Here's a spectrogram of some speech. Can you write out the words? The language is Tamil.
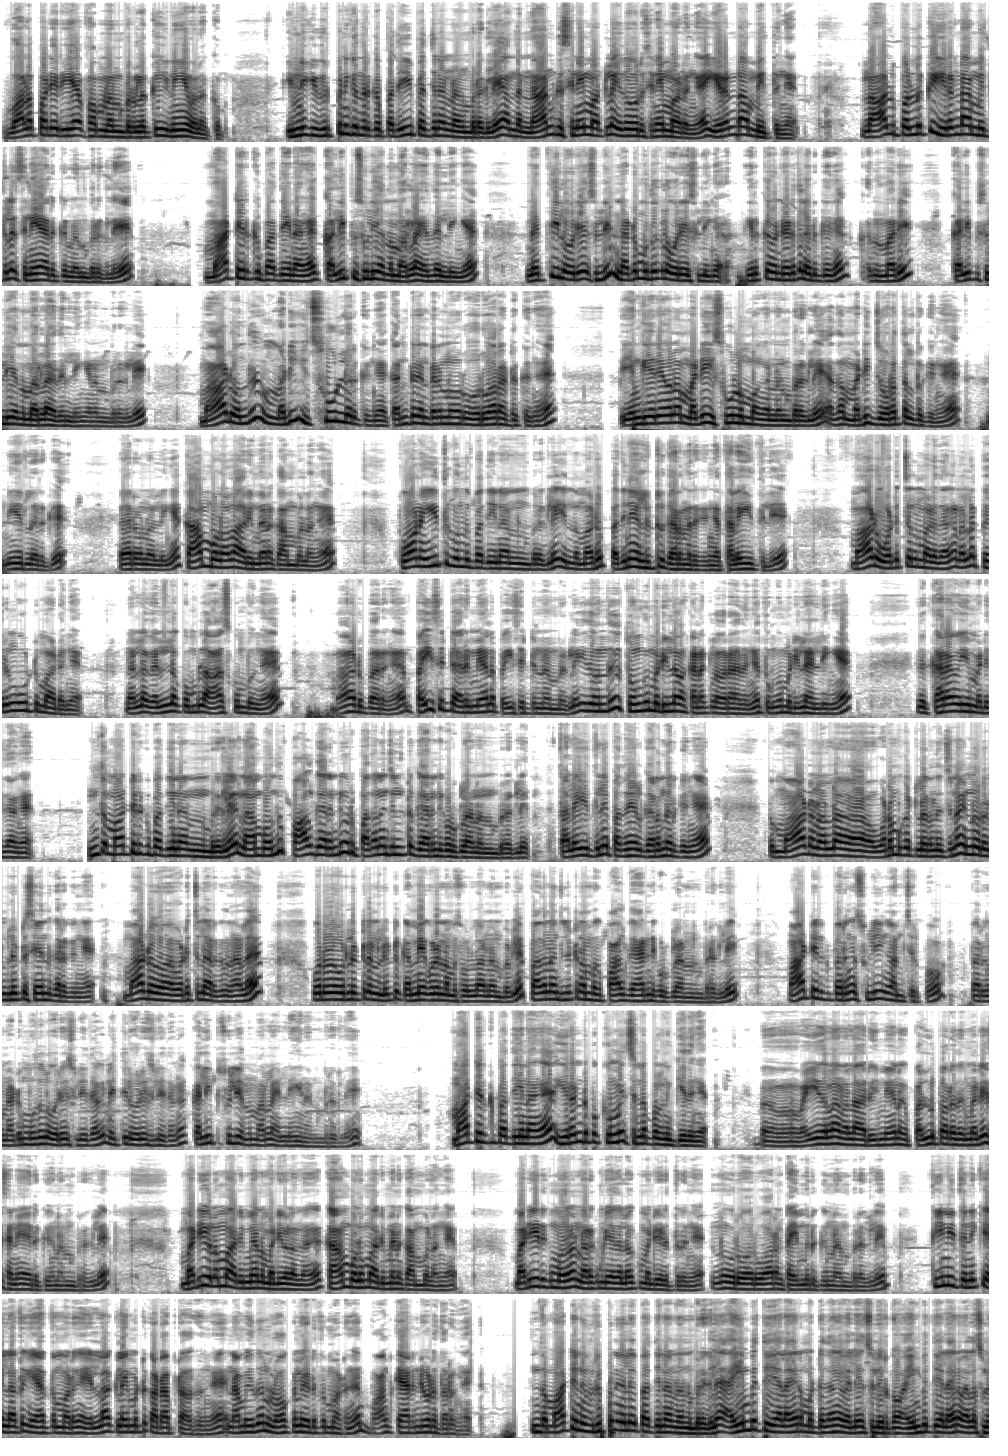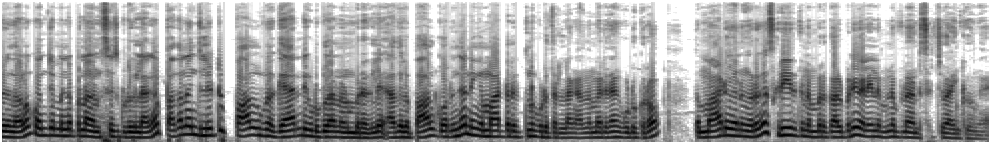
வாழப்பாடி ரியா ஃபார்ம் நண்பர்களுக்கு இனிய வணக்கம். இன்னைக்கு விற்பனைக்கு வந்திருக்க பதிவு பற்றின நண்பர்களே அந்த நான்கு சினை மாட்டில் ஏதோ ஒரு சினிமாடுங்க இரண்டாம் மீத்துங்க. நாலு பல்லுக்கு இரண்டாம் மீத்தில் சினையாக இருக்குது நண்பர்களே. மாட்டிற்கு பார்த்தீங்கன்னாங்க கழிப்பு சுழி அந்த மாதிரிலாம் எதுவும் இல்லைங்க. நெத்தியில் ஒரே சொல்லி நடுமுதுகில் ஒரே சொல்லிங்க இருக்க வேண்டிய இடத்துல இருக்குங்க. அந்த மாதிரி கழிப்பு சுழி அந்த மாதிரிலாம் எதுவும் இல்லைங்க நண்பர்களே. மாடு வந்து மடி சூழில் இருக்குங்க. கன்று ரெண்டுன்னு ஒரு ஒரு வாரம் இருக்குங்க இப்போ எங்கள் ஏரியாவெலாம் மடி சூழும்பாங்க நண்பர்களே. அதான் மடி ஜுரத்தல் இருக்குங்க. நீரில் இருக்குது வேறு ஒன்றும் இல்லைங்க. காம்பளம்லாம் அருமையான காம்பளங்க போன ஈத்துக்கு வந்து பார்த்தீங்கன்னா நண்பர்களே இந்த மாடு பதினேழு லிட்டர் கறந்துருக்குங்க தலையீத்துலேயே மாடு உடைச்சல் மாடு தாங்க. நல்லா பெருங்கூட்டு மாடுங்க. நல்லா வெள்ளை கொம்பில் ஆஸ் கொம்புங்க. மாடு பாருங்கள் பை செட்டு அருமையான பை செட்டு நண்பர்களே. இது வந்து தொங்கு மடியெலாம் கணக்கில் வராதுங்க. தொங்கு மடியெலாம் இல்லைங்க. இது கறவையும் மடி தாங்க இந்த மாட்டிற்கு பார்த்தீங்கன்னா நண்பர்களே நாம் வந்து பால் கேரண்டி ஒரு பதினஞ்சு லிட்டர் கேரண்டி கொடுக்கலாம் நண்பர்களே. தலையத்திலே பதினேழு கறந்து இருக்குங்க. இப்போ மாடு நல்லா உடம்பு கட்டில் இருந்துச்சுன்னா இன்னும் ரெண்டு லிட்டர் சேர்ந்து கறக்குங்க. மாடு உடச்சலாக இருக்கிறதுனால ஒரு ஒரு லிட்டர் ரெண்டு லிட்டர் கம்மியாக கூட நம்ம சொல்லலாம் நண்பர்களே. பதினஞ்சு லிட்டர் நமக்கு பால் கேரண்டி கொடுக்கலாம் நண்பர்களே. மாட்டிற்கு பாருங்கள் சுழியும் காமிச்சிருப்போம். பாருங்கள் நடுமுதல் ஒரே சொல்லி தாங்க நெத்தியில் ஒரே சொல்லி தாங்க கழிப்பு சுழி அந்த மாதிரிலாம் இல்லைங்க நண்பர்களே. மாட்டிற்கு பார்த்தீங்கன்னாங்க இரண்டு பக்கமே சின்ன பல் நிற்கிதுங்க இப்போ வயதெல்லாம் நல்லா அருமையான பல்லு பாடுறதுக்கு முன்னாடியே சனியாக இருக்குது நண்பர்களே. மடிவளமும் அருமையான மடிவளம் தாங்க காம்பளமும் அருமையான காம்பளங்க. மடி எடுக்கும் போதெல்லாம் நடக்க முடியாத அளவுக்கு மடி எடுத்துருங்க. இன்னும் ஒரு ஒரு வாரம் டைம் இருக்குது நண்பர்களே. தீனி தண்ணிக்கு எல்லாத்துக்கும் ஏற்ற மாடுங்க. எல்லா கிளைமேட்டுக்கும் அடாப்ட் ஆகுங்க. நம்ம எதுவும் லோக்கலில் எடுத்து மாட்டோங்க. பால் கேரண்டியோட தருங்க. இந்த மாட்டின் விற்பனை விலை பார்த்தீங்கன்னா நண்பர்களே ஐம்பத்தி ஏழாயிரம் மட்டும்தாங்க விலையை சொல்லியிருக்கோம். ஐம்பத்தி ஏழாயிரம் விலை சொல்லியிருந்தாலும் கொஞ்சம் என்ன பண்ண அனுசரிச்சு கொடுக்கலாங்க. பதினஞ்சு லிட்டர் பால் கேரண்டி கொடுக்கலாம் நண்பர்களே. அதில் பால் குறைஞ்சா நீங்கள் மாட்டு ரிட்டன் கொடுத்துடலாங்க. அந்த மாதிரி தான் கொடுக்குறோம். இந்த மாடு வேணுங்கிறவங்க ஸ்க்ரீனுக்கு நம்பர் கால் பண்ணி விலையில் என்ன பண்ண அனுசரிச்சு வாங்கிக்கோங்க.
